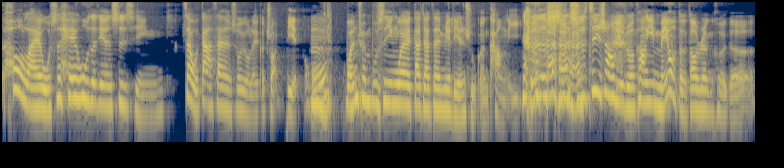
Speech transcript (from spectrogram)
后来我是黑户这件事情，在我大三的时候有了一个转变，嗯、完全不是因为大家在那边联署跟抗议，就是实 实际上联署跟抗议没有得到任何的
